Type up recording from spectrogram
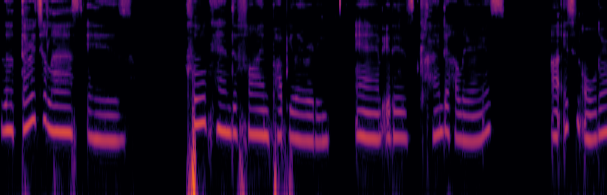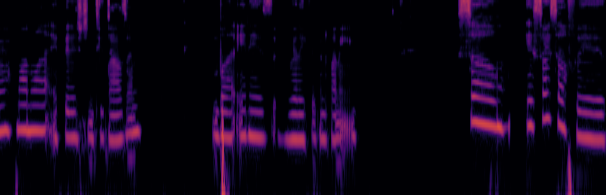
The third to last is who can define popularity? And it is kind of hilarious. Uh, it's an older manhwa. It finished in 2000. But it is really freaking funny. So it starts off with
